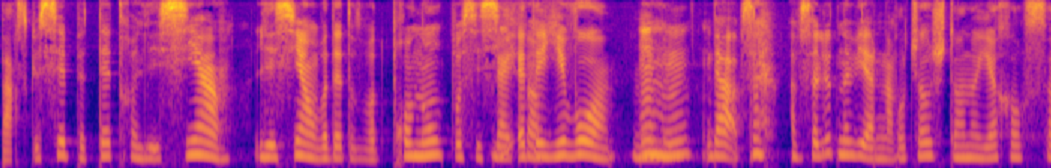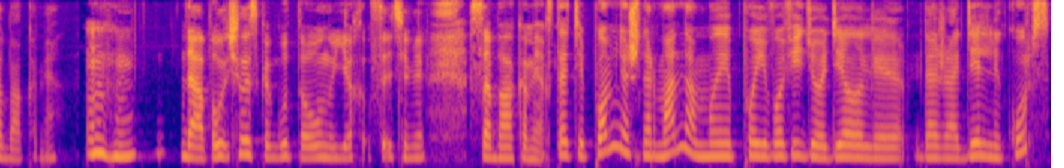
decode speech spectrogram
«parce que c'est peut-être les siens». Les siens, вот этот вот pronom possessif. Да, это его мебель. Мгм, Да, абсо- абсолютно верно. Получилось, что он уехал с собаками. Мгм. Да, получилось, как будто он уехал с этими собаками. Кстати, помнишь Нормана? Мы по его видео делали даже отдельный курс.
